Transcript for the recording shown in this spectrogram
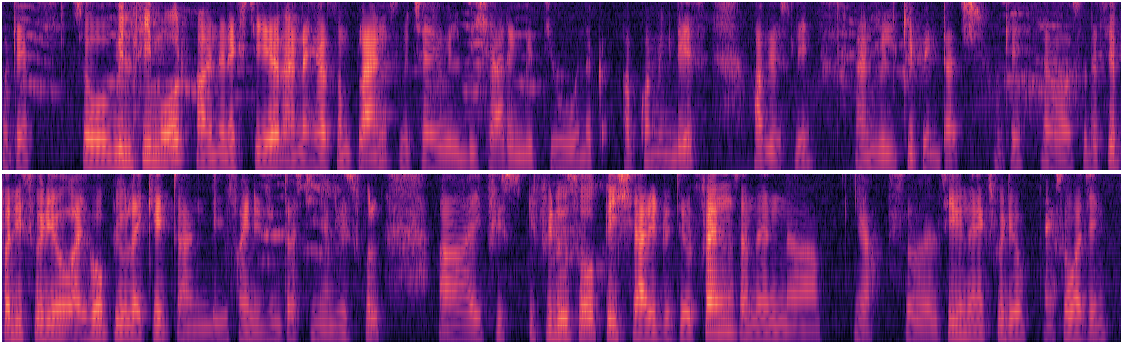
Okay? So we'll see more in the next year. And I have some plans which I will be sharing with you in the upcoming days obviously. And we'll keep in touch. Okay? So that's it for this video. I hope you like it and you find it interesting and useful. If you if you do so please share it with your friends. And then yeah. So I'll see you in the next video. Thanks for watching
